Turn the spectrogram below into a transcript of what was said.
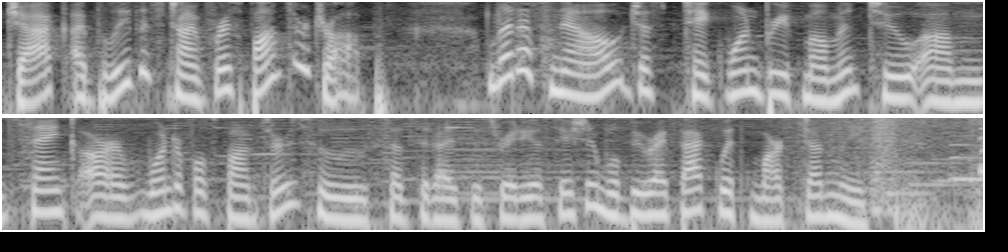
Jack? I believe it's time for a sponsor drop. Let us now just take one brief moment to um, thank our wonderful sponsors who subsidize this radio station. We'll be right back with Mark Dunlea.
